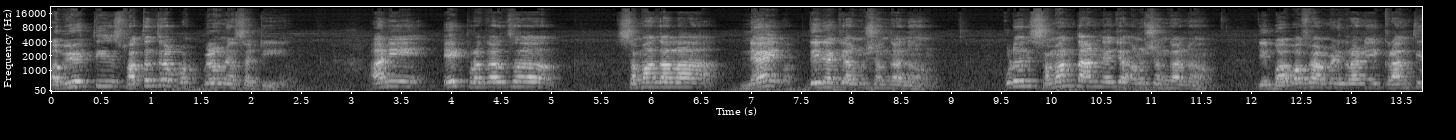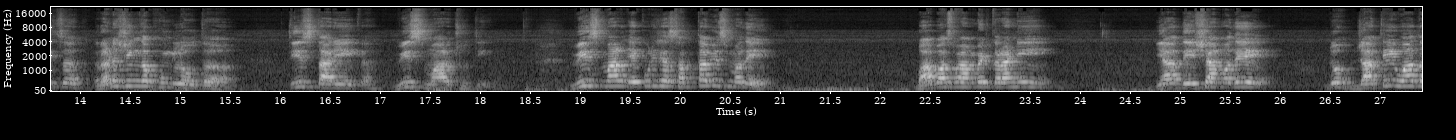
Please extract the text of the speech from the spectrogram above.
अभिव्यक्ती स्वातंत्र्य मिळवण्यासाठी. आणि एक प्रकारचं समाजाला न्याय देण्याच्या अनुषंगानं कुठेतरी समानता आणण्याच्या अनुषंगानं जे बाबासाहेब आंबेडकरांनी क्रांतीचं रणशिंग फुंकलं होतं तीस तारीख वीस मार्च होती. वीस मार्च एकोणीसशे सत्तावीसमध्ये बाबासाहेब आंबेडकरांनी या देशामध्ये जो जातीवाद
